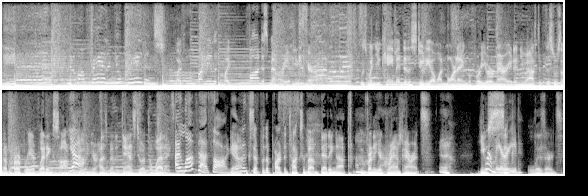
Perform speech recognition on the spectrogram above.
Yeah, now I'm feeling you breathing slow. My funny, my fondest memory of you, Kara, was when you came into the studio one morning before you were married, and you asked if this was an appropriate wedding song Yeah. for you and your husband to dance to at the wedding. I love that song. Yeah, it was, except for the part that talks about bedding up in front of your oh grandparents. Yeah. You We're sick married. lizards.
